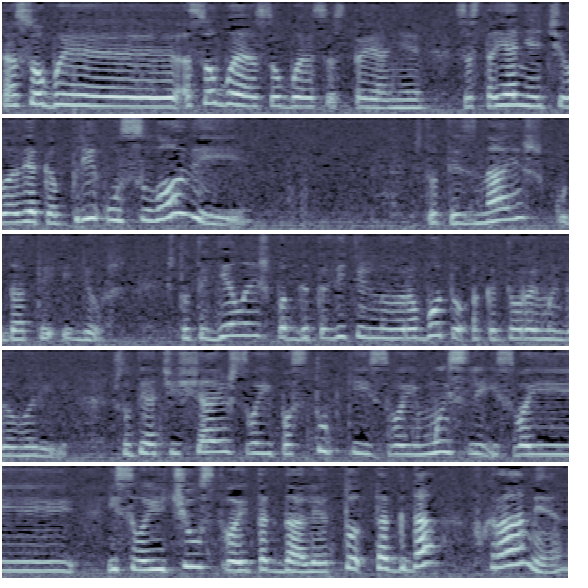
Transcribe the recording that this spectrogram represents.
Это особое, особое, особое состояние, состояние человека при условии, что ты знаешь, куда ты идешь, что ты делаешь подготовительную работу, о которой мы говорили, что ты очищаешь свои поступки и свои мысли, и свои, и свои чувства и так далее, то тогда в храме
